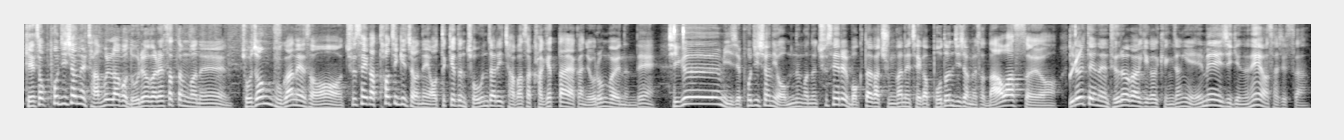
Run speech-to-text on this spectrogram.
계속 포지션을 잡으려고 노력을 했었던 거는 조정 구간에서 추세가 터지기 전에 어떻게든 좋은 자리 잡아서 가겠다 약간 이런 거였는데 지금 이제 포지션이 없는 거는 추세를 먹다가 중간에 제가 보던 지점에서 나왔어요. 이럴 때는 들어가기가 굉장히 애매해지기는 해요, 사실상.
